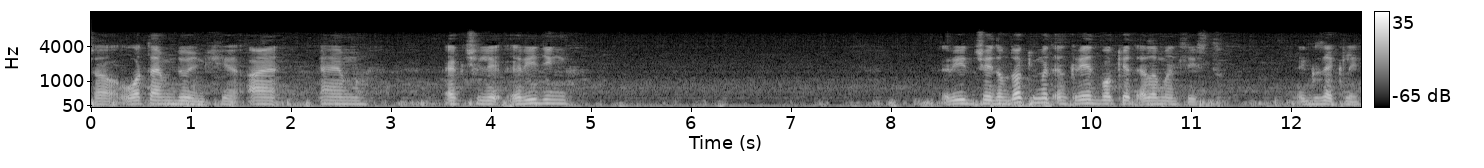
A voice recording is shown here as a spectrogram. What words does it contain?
so what I'm doing here I am actually reading read JDOM document and create bucket element list. Exactly.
